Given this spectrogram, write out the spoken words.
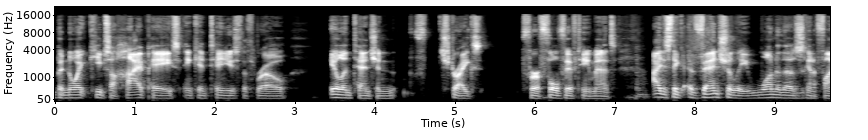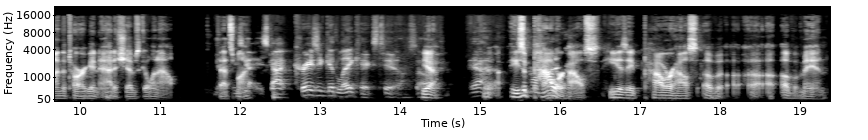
Benoit keeps a high pace and continues to throw ill intention strikes for a full 15 minutes. I just think eventually one of those is going to find the target and Adashev's going out. That's He's mine. got, he's got crazy good leg kicks too. So Yeah. yeah, Yeah, he's a More about it. powerhouse. He is a powerhouse of a, uh, of a man.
